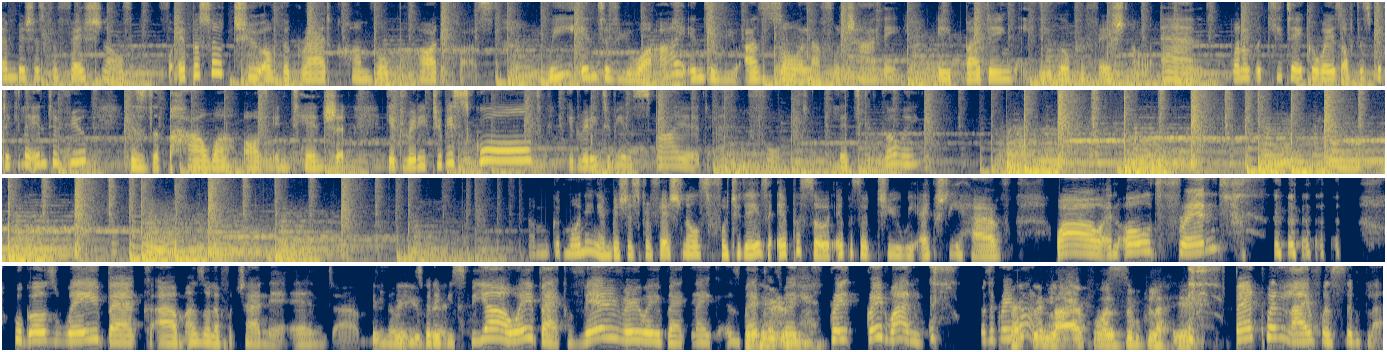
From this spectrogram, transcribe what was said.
Ambitious professionals, for episode two of the Grad Convo podcast, we interview, or I interview Azola Futshane, a budding legal professional. And one of the key takeaways of this particular interview is the power of intention. Get ready to be schooled, get ready to be inspired and informed. Let's get going. Good morning, ambitious professionals. For today's episode, episode two, we actually have, wow, an old friend who goes way back, um, Azola Futshane, and um, you know he's going to be, yeah, way back, very, very way back, like as back as when grade grade one. was a grade back one? when life was simpler. Yes back when life was simpler.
